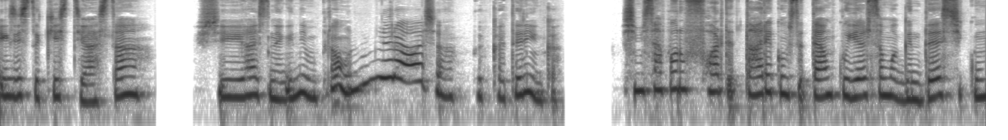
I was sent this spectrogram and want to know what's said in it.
există chestia asta și hai să ne gândim împreună. Era așa, pe Caterinca. Și mi s-a părut foarte tare cum stăteam cu el să mă gândesc și cum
